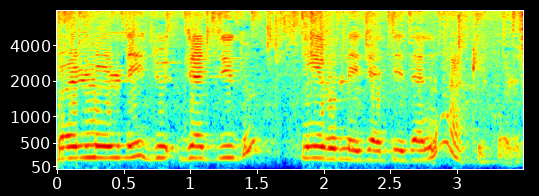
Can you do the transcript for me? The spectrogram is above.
ಬೆಳ್ಳುಳ್ಳಿ ಜು ಜಜ್ಜಿದು ನೀರುಳ್ಳಿ ಜಜ್ಜಿದನ್ನು ಹಾಕಿಕೊಳ್ಳಿ.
